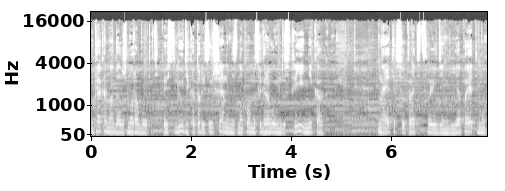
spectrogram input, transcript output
и как оно должно работать. То есть люди, которые совершенно не знакомы с игровой индустрией, никак на это все тратят свои деньги. Я поэтому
